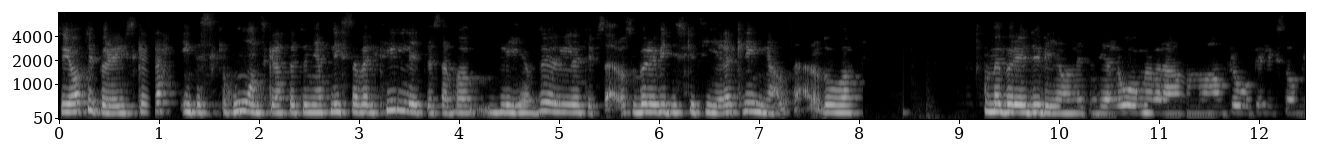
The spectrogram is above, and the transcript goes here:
Så jag typ började ju skratta, inte sk- hånskratta utan jag fnissade väl till lite så här, vad blev du? Eller typ så här. Och så började vi diskutera kring allt det här och då men började vi ha en liten dialog med varandra och han frågade liksom,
